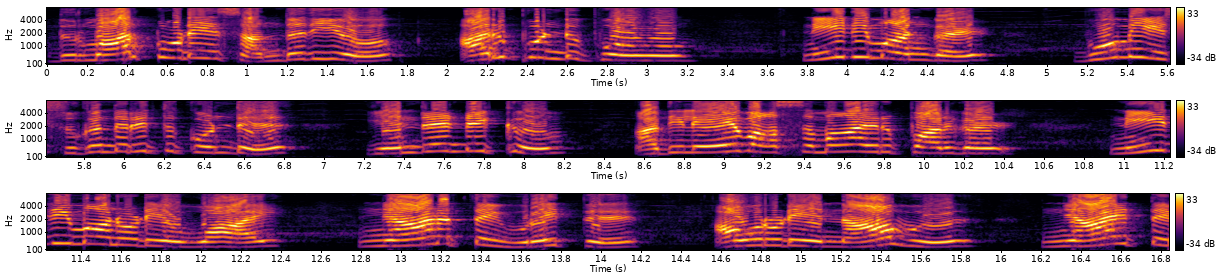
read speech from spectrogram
துர்மார்க்குடைய சந்ததியோ அறுப்புண்டு போவோம். நீதிமான்கள் பூமியை சுகந்தரித்து கொண்டு என்றென்றைக்கும் அதிலே வாசமா இருப்பார்கள் நீதிமானுடைய வாய் ஞானத்தை உரைத்து அவருடைய நாவு நியாயத்தை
